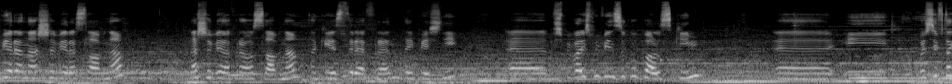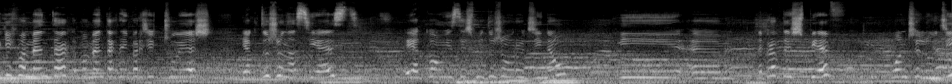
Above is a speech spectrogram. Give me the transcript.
Wiera nasza, wiera sławna, nasza wiera prawosławna, taki jest refren tej pieśni. E, śpiewaliśmy w języku polskim e, i właśnie w takich momentach, momentach najbardziej czujesz, jak dużo nas jest, jaką jesteśmy dużą rodziną i e, naprawdę śpiew łączy ludzi.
